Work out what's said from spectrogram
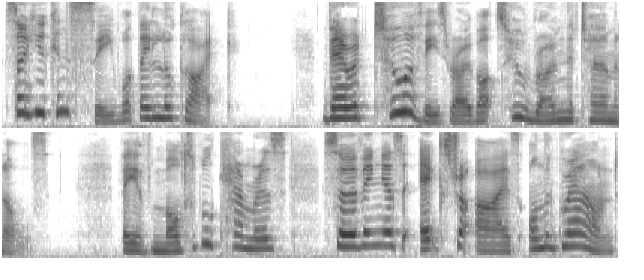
so you can see what they look like. There are two of these robots who roam the terminals. They have multiple cameras serving as extra eyes on the ground,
